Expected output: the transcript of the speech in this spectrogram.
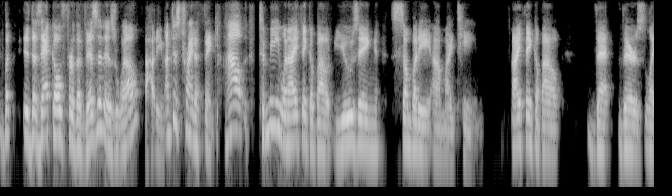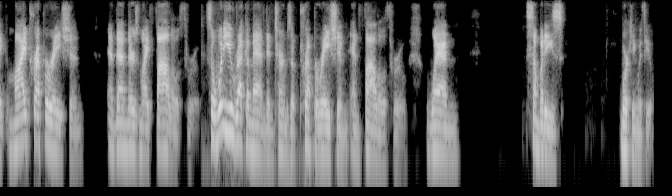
But does that go for the visit as well? How do you? I'm just trying to think how, to me, when I think about using somebody on my team, I think about that there's like my preparation and then there's my follow through. So, what do you recommend in terms of preparation and follow through when somebody's working with you?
